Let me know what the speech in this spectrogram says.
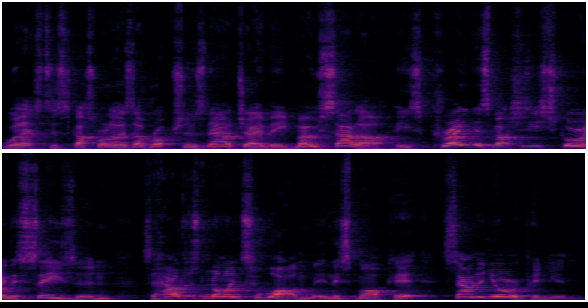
Well, let's discuss one of those other options now, Jamie. Mo Salah. He's creating as much as he's scoring this season. So, how does 9 to 1 in this market sound in your opinion?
